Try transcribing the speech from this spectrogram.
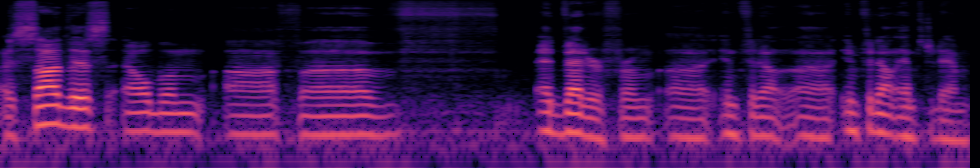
I saw this album off of Ed Vedder from uh, Infidel, uh, Infidel Amsterdam.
